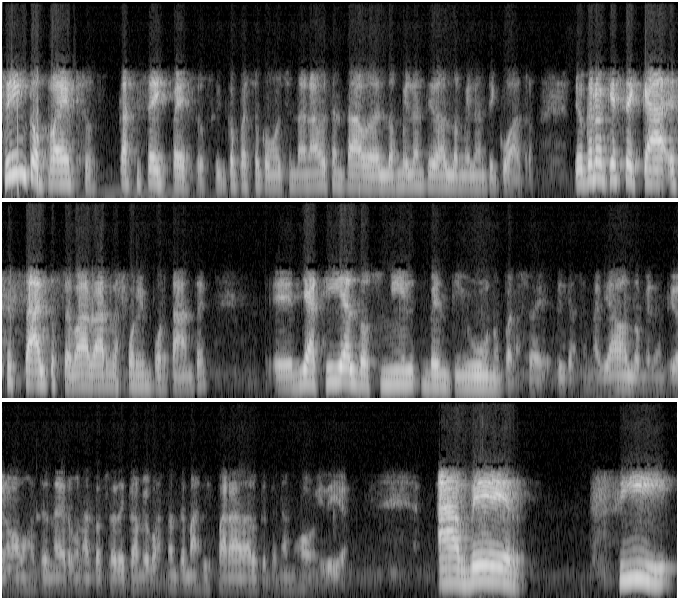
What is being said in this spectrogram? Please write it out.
5 pesos, casi 6 pesos, 5 pesos con 89 centavos del 2022 al 2024. Yo creo que ese, ese salto se va a dar de forma importante eh, de aquí al 2021, per se. Dígase, mediados del 2021 vamos a tener una tasa de cambio bastante más disparada a lo que tenemos hoy día. A ver si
